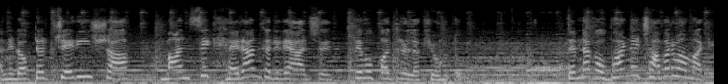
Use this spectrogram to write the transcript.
અને ડોક્ટર ચેરી શાહ માનસિક હેરાન કરી રહ્યા છે તેવો પત્ર લખ્યો હતો. તેમના કૌભાંડને છાવરવા માટે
